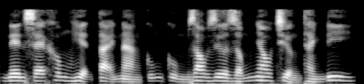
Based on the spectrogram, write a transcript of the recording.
nên sẽ không hiện tại nàng cũng cùng rau dưa giống nhau trưởng thành đi.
